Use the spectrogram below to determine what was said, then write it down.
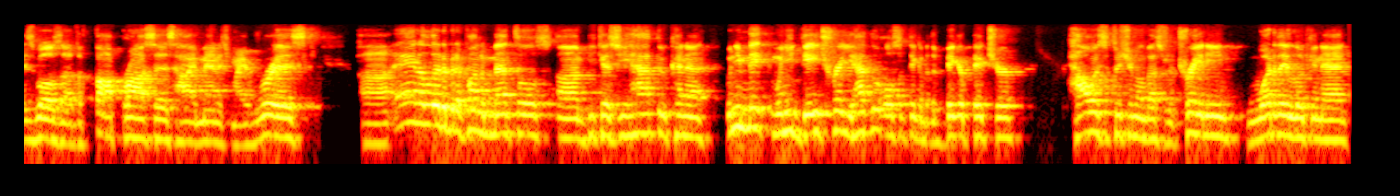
as well as uh, the thought process, how I manage my risk, uh, and a little bit of fundamentals um, because you have to kind of when you make when you day trade you have to also think about the bigger picture. How institutional investors are trading, what are they looking at,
